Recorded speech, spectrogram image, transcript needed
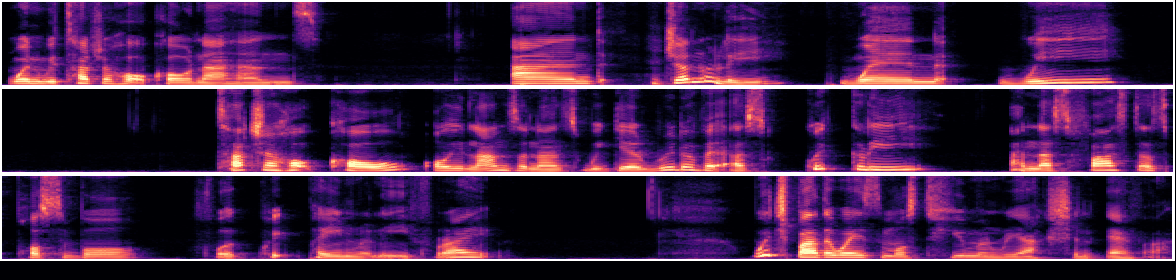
when we touch a hot coal in our hands. And generally, when we touch a hot coal or it lands on us, we get rid of it as quickly and as fast as possible for quick pain relief, right? Which, by the way, is the most human reaction ever.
